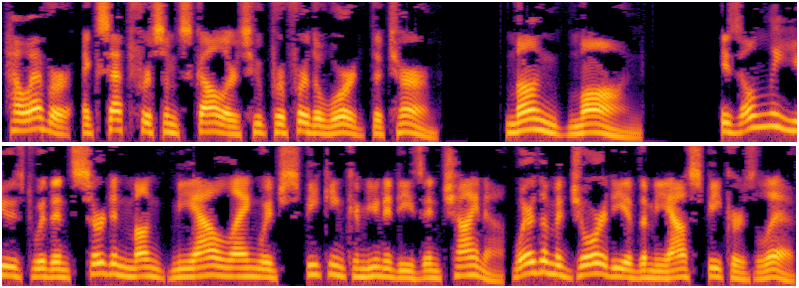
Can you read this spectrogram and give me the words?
However, except for some scholars who prefer the word, the term Hmong, Mong is only used within certain Hmong, Miao language-speaking communities in China, where the majority of the Miao speakers live.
